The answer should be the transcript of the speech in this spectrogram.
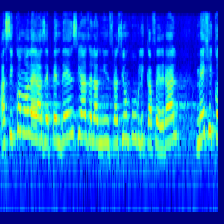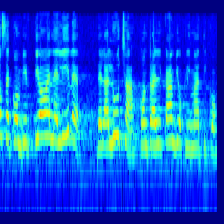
así como de las dependencias de la Administración Pública Federal, México se convirtió en el líder de la lucha contra el cambio climático.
